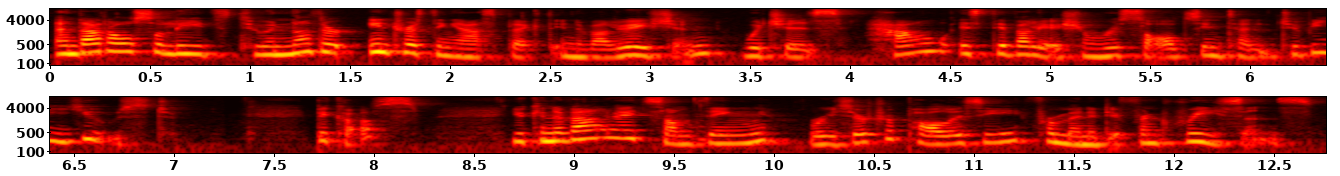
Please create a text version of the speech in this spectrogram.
And that also leads to another interesting aspect in evaluation, which is how is the evaluation results intended to be used? Because you can evaluate something, research or policy, for many different reasons.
